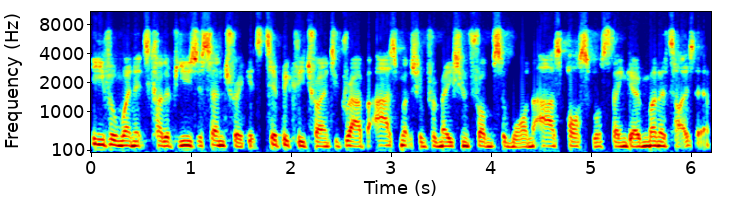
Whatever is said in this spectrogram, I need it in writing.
even when it's kind of user-centric, it's typically trying to grab as much information from someone as possible, so then go monetize it.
